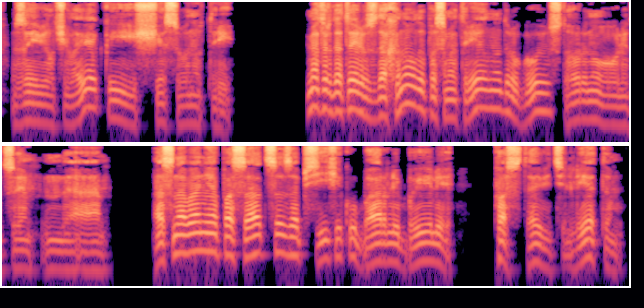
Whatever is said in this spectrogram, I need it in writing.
— заявил человек и исчез внутри. Метрдотель вздохнул и посмотрел на другую сторону улицы. Да, основания опасаться за психику Барли были, поставить летом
